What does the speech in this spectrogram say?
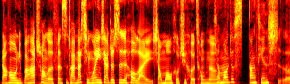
然后你帮他创了粉丝团。那请问一下，就是后来小猫何去何从呢小？猫就是当天使了，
